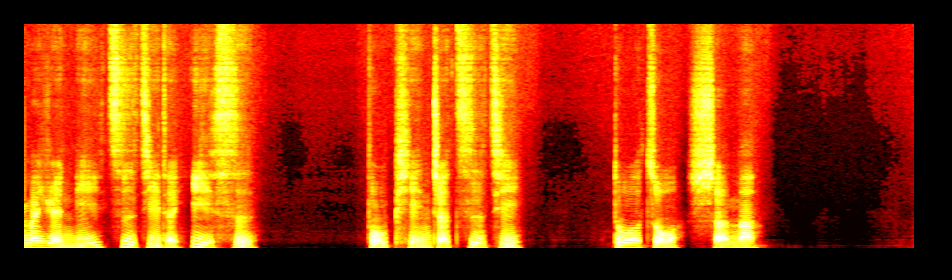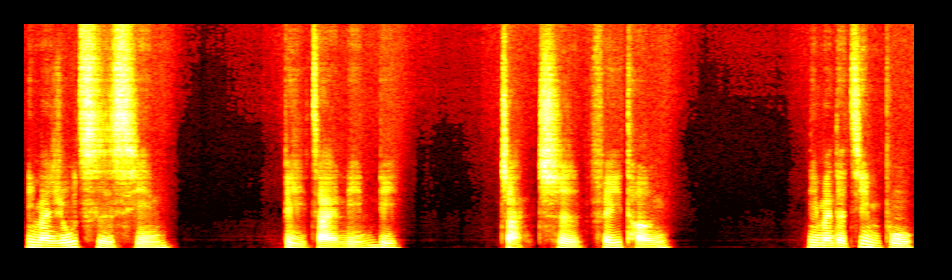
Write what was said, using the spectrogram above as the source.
们远离自己的意思，不凭着自己多做什么。你们如此行，必在林里展翅飞腾。你们的进步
